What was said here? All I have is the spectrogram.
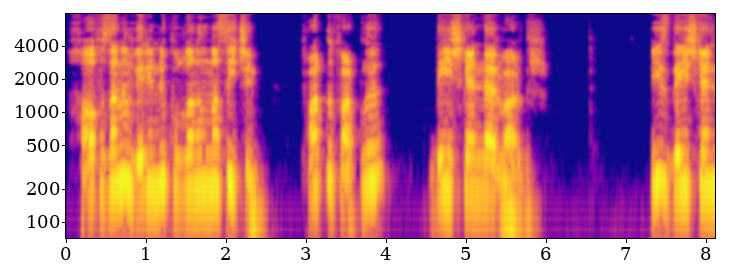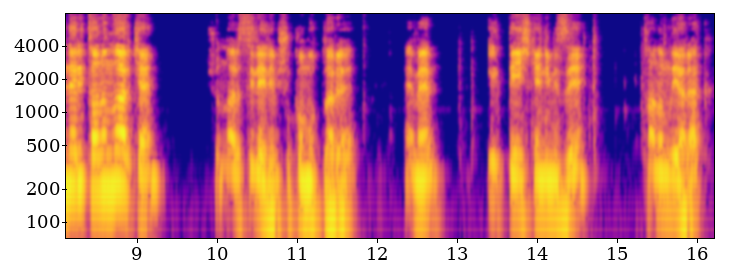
Hafızanın verimli kullanılması için farklı farklı değişkenler vardır. Biz değişkenleri tanımlarken şunları silelim şu komutları. Hemen ilk değişkenimizi tanımlayarak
